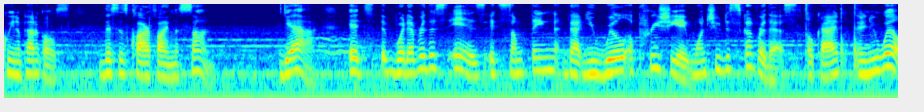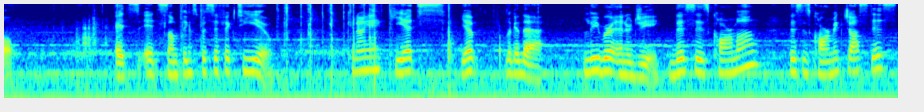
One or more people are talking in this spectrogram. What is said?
Queen of pentacles this is clarifying the sun. Yeah it's whatever this is it's something that you will appreciate once you discover this okay and you will it's it's something specific to you. Can I get, yep, look at that. Libra energy. This is karma. This is karmic justice.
